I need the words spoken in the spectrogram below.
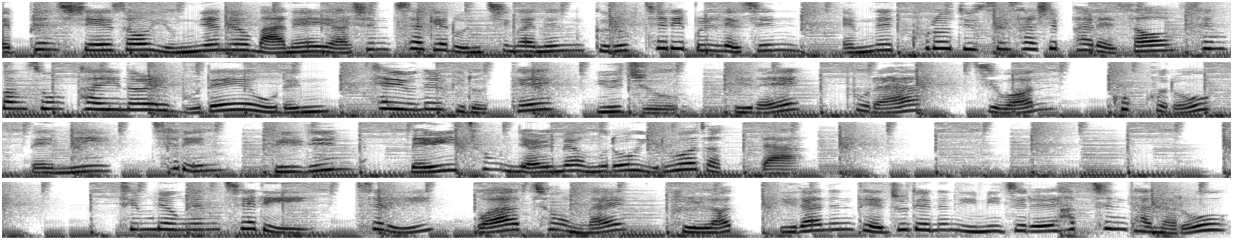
FNC에서 6년여 만에 야심차게 론칭하는 그룹 체리블렛은 엠넷 프로듀스 48에서 생방송 파이널 무대에 오른 해윤을 비롯해 유주, 미래, 뿌라, 지원, 코코로, 레미, 체린, 빌린, 레이 총 10명으로 이루어졌다. 팀명은 체리, 체리와 총알, 블럿이라는 대조되는 이미지를 합친 단어로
